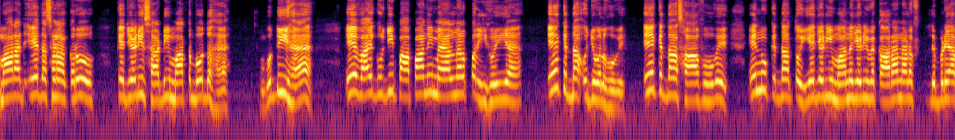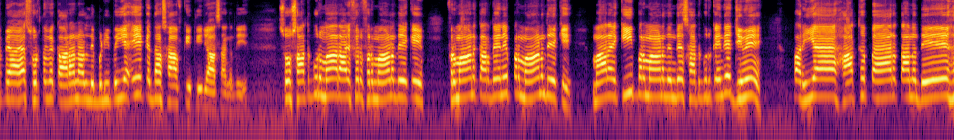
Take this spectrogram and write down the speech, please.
ਮਹਾਰਾਜ ਇਹ ਦੱਸਣਾ ਕਰੋ ਕਿ ਜਿਹੜੀ ਸਾਡੀ ਮਤ ਬੁੱਧ ਹੈ, ਬੁੱਧੀ ਹੈ, ਇਹ ਵਾਹਿਗੁਰੂ ਜੀ ਪਾਪਾਂ ਦੀ ਮੈਲ ਨਾਲ ਭਰੀ ਹੋਈ ਹੈ। ਇਹ ਕਿੱਦਾਂ ਉਜਵਲ ਹੋਵੇ? ਇਹ ਕਿੱਦਾਂ ਸਾਫ਼ ਹੋਵੇ? ਇਹਨੂੰ ਕਿੱਦਾਂ ਧੋਈਏ? ਜਿਹੜੀ ਮਨ, ਜਿਹੜੀ ਵਿਕਾਰਾਂ ਨਾਲ ਲਿਬੜਿਆ ਪਿਆ ਹੈ, ਸੁਰਤ ਵਿਕਾਰਾਂ ਨਾਲ ਲਿਬੜੀ ਪਈ ਹੈ, ਇਹ ਕਿੱਦਾਂ ਸਾਫ਼ ਕੀਤੀ ਜਾ ਸਕਦੀ ਹੈ? ਸੋ ਸਤਿਗੁਰ ਮਹਾਰਾਜ ਫਿਰ ਫਰਮਾਨ ਦੇ ਕੇ, ਫਰਮਾਨ ਕਰਦੇ ਨੇ, ਪ੍ਰਮਾਣ ਦੇ ਕੇ। ਮਹਾਰਾਜ ਕੀ ਪ੍ਰਮਾਣ ਦਿੰਦੇ? ਸਤਿਗੁਰ ਕਹਿੰਦੇ, ਜਿਵੇਂ ਭਰੀ ਹੈ ਹੱਥ, ਪੈਰ, ਤਨ, ਦੇਹ।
